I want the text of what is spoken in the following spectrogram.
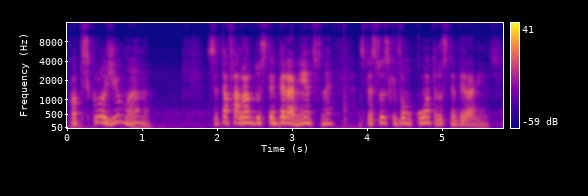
com a psicologia humana. Você está falando dos temperamentos, né? As pessoas que vão contra os temperamentos.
